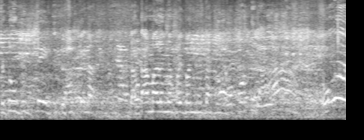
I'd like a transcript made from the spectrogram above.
Sa 250. Lusot ka na. Tatama lang ng 500 na kilo. 40 lang. Oo nga.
